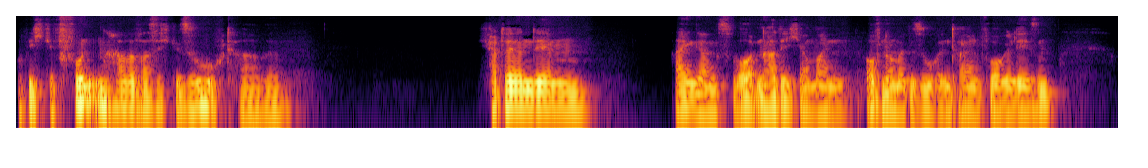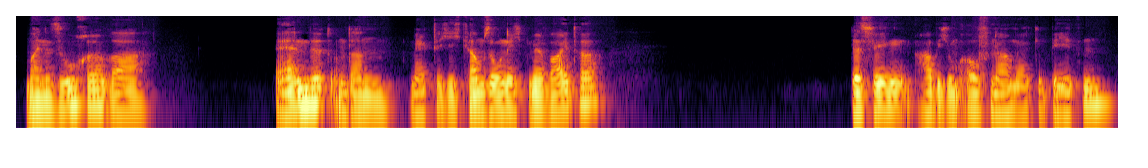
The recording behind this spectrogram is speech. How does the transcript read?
ob ich gefunden habe, was ich gesucht habe. Ich hatte in den Eingangsworten hatte ich ja mein Aufnahmegesuch in Teilen vorgelesen. Meine Suche war beendet und dann merkte ich, ich kam so nicht mehr weiter. Deswegen habe ich um Aufnahme gebeten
